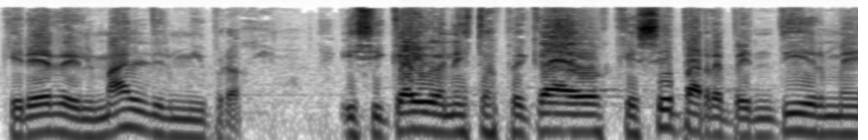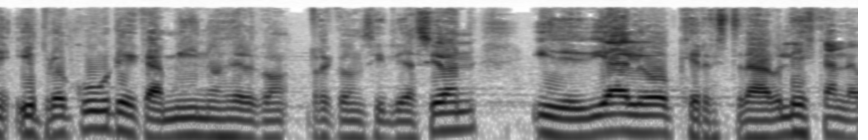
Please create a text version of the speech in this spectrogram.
querer el mal de mi prójimo. Y si caigo en estos pecados, que sepa arrepentirme y procure caminos de reconciliación y de diálogo que restablezcan la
